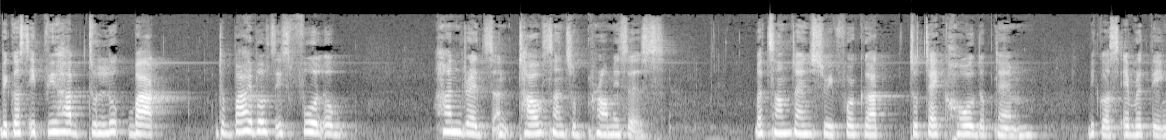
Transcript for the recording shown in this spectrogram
Because if you have to look back the bible is full of hundreds and thousands of promises. But sometimes we forgot to take hold of them because everything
